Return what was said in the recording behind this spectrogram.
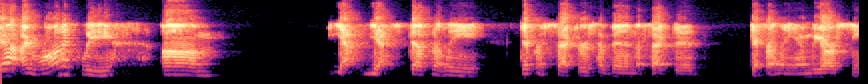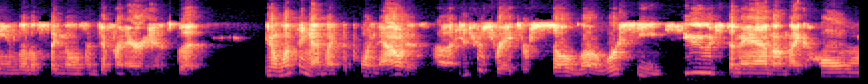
Yeah, ironically, um, yeah, yes, definitely different sectors have been affected differently, and we are seeing little signals in different areas. But you know, one thing I'd like to point out is uh, interest rates are so low. We're seeing huge demand on like home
